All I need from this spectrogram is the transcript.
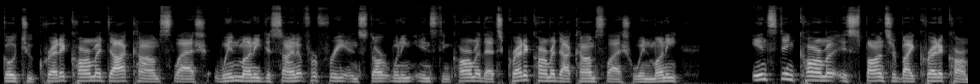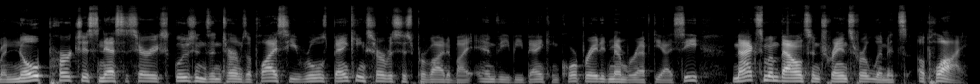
Go to creditkarma.com slash win money to sign up for free and start winning instant karma. That's creditkarma.com slash win money. Instant Karma is sponsored by Credit Karma. No purchase necessary exclusions and terms apply. See rules. Banking services provided by MVB Bank Incorporated, member FDIC. Maximum balance and transfer limits apply.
